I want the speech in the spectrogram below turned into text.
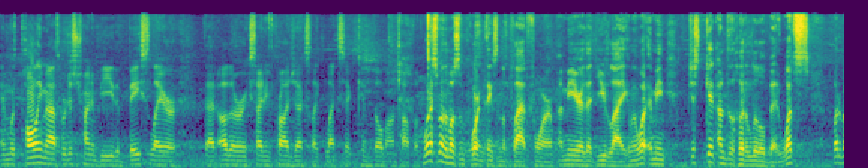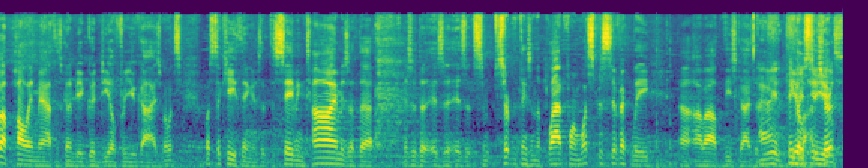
and with Polymath we're just trying to be the base layer that other exciting projects like Lexit can build on top of. What are some of the most important things on the platform, Amir, that you like? I mean, what, I mean, just get under the hood a little bit. What's, what about Polymath is going to be a good deal for you guys? What's, what's the key thing? Is it the saving time? Is it the, is it the, is it, is it some certain things in the platform? What specifically uh, about these guys that I mean, think appeals to you? T-shirts?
